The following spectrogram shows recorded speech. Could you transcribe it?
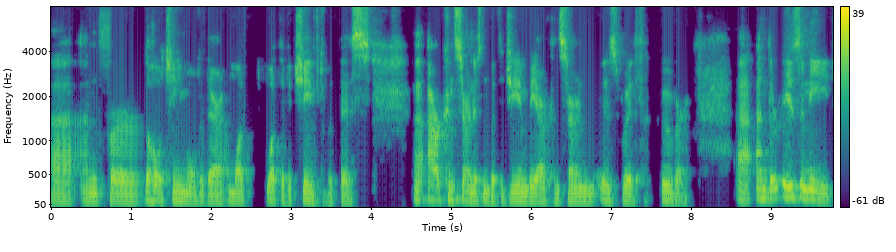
uh, and for the whole team over there, and what what they've achieved with this. Uh, our concern isn't with the GMB; our concern is with Uber. Uh, and there is a need,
